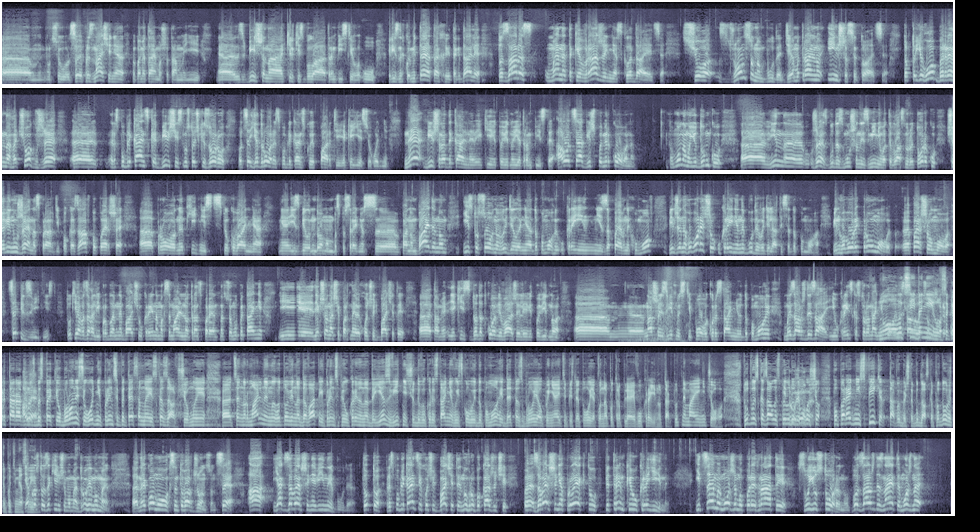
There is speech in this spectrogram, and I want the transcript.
е, Цю своє призначення. Ми пам'ятаємо, що там і е, збільшена кількість була трампістів у різних комітетах і так далі. То зараз у мене таке враження складається, що з Джонсоном буде діаметрально інша ситуація. Тобто його бере на гачок вже е, республіканська більшість, ну з точки зору, оце ядро республіканської партії, яке є сьогодні, не більш радикальне, які відповідно є трампісти, а оця більш поміркована. Тому, на мою думку, е, він е, вже буде змушений змінювати власну риторику, що він уже насправді показав. По-перше, е, про необхідність спілкування е, із Білим домом безпосередньо з е, паном Байденом, і стосовно виділення допомоги Україні за певних умов, він же не говорить, що Україні не буде виділятися допомога. Він говорить про умови. Е, Перша умова це підзвітність. Тут я взагалі проблем не бачу. Україна максимально транспарентна в цьому питанні. І е, якщо наші партнери хочуть бачити е, там якісь додаткові важелі відповідно е, е, нашої звітності по використанню допомоги, ми завжди за. І українська сторона Ну, ніколи не Олексій ставила Данілов, секретар Ради Але- нацбезпеки і оборони, сьогодні, в принципі, те саме і сказав, що ми е, це нормально, і ми готові надавати. І в принципі Україна надає звітність щодо використання військової допомоги, де та зброя опиняється після того, як вона потрапляє в Україну. Так, тут немає нічого. Тут ви сказали з приводу того, момент. що попередній спікер. Так, вибачте, будь ласка, продовжуйте. Потім я Я просто закінчу момент. Другий момент, е, на якому акцентував Джонсон, це а як завершення війни буде? Тобто республіканці хочуть бачити, ну грубо кажучи, е, завершення проекту підтримки України. І це ми можемо переграти в свою сторону, бо завжди, знаєте, можна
